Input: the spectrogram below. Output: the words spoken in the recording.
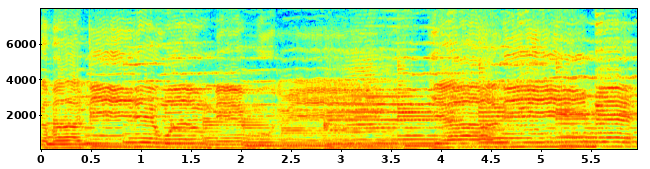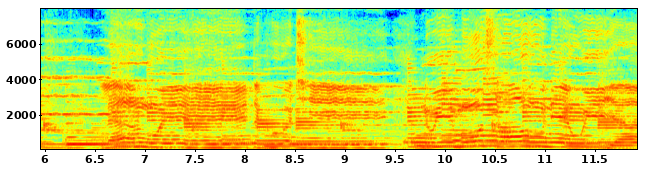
ကကဘာတီရဲ့ဝမ်းနေမှုတွေရာဒီမဲ့လမ်းငွေတစ်ခုအချီနှွေမိုးဆောင်တဲ့ဝေးရာ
